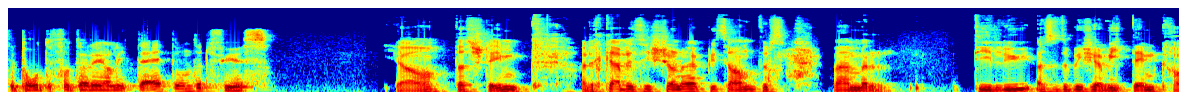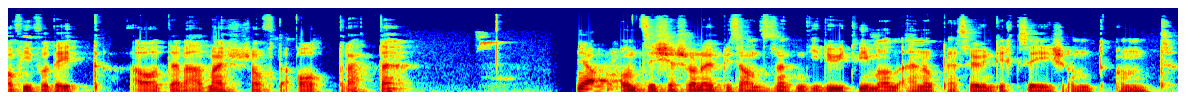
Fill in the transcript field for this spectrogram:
den Boden von der Realität unter den Füßen. Ja, das stimmt. Und ich glaube, es ist schon etwas anderes, wenn man die Leute, also du bist ja mit dem Kaffee von dort an der Weltmeisterschaft angetreten. Ja, Und es ist ja schon etwas anderes, wenn du die Leute wie mal auch noch persönlich siehst und, und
